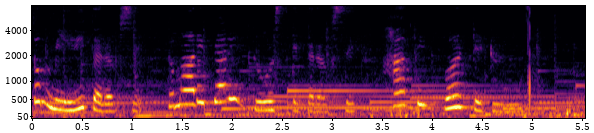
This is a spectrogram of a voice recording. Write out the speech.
तो मेरी तरफ़ से, तुम्हारी प्यारी दोस्त की तरफ़ से हैप्पी बर्थडे टू यू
